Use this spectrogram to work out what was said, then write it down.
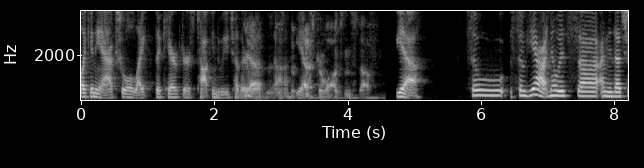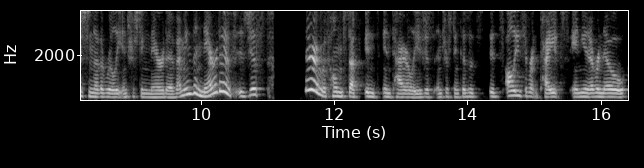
like any actual like the characters talking to each other Yeah, with, uh, the yeah. And stuff. yeah. So so yeah no it's uh i mean that's just another really interesting narrative. I mean the narrative is just narrative with homestuck in, entirely is just interesting because it's it's all these different types and you never know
